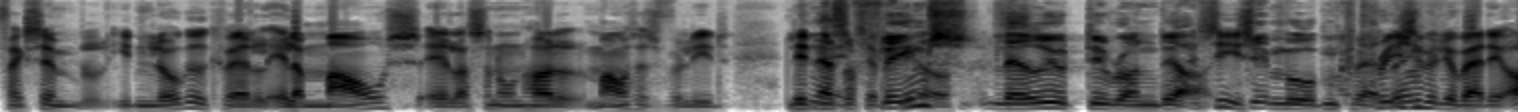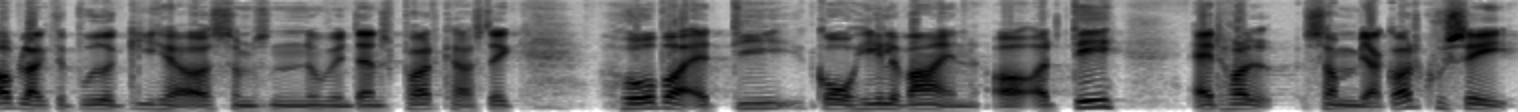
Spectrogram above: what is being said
for eksempel, i den lukkede kval, eller Maus, eller sådan nogle hold. Maus er selvfølgelig et lidt men altså Flames lavede jo det run der Præcis. gennem åben kval. Preezy ikke? vil jo være det oplagte bud at give her også, som sådan, nu er vi en dansk podcast, ikke? Håber, at de går hele vejen. Og, og det er et hold, som jeg godt kunne se,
